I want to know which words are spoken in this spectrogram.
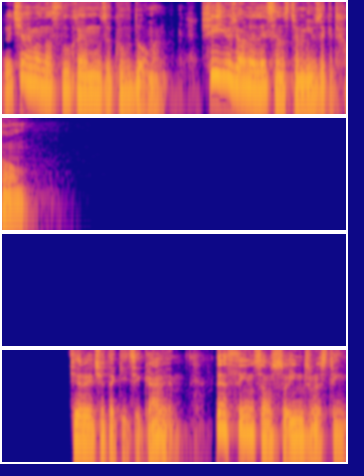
Звичайно, вона слухає музику вдома. She usually listens to music at home. Ці речі такі цікаві. The things are so interesting.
